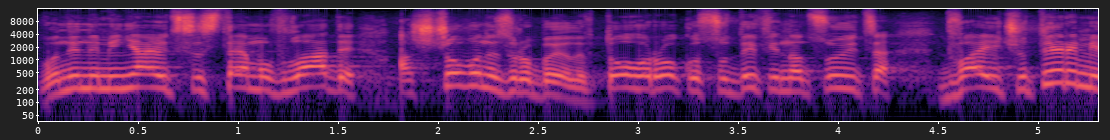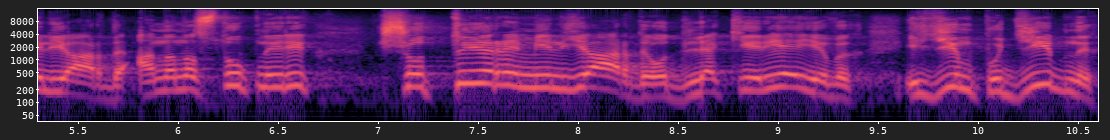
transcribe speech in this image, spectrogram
вони не міняють систему влади. А що вони зробили? В того року суди фінансуються 2,4 мільярди, а на наступний рік 4 мільярди. От для Киреєвих і їм подібних,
